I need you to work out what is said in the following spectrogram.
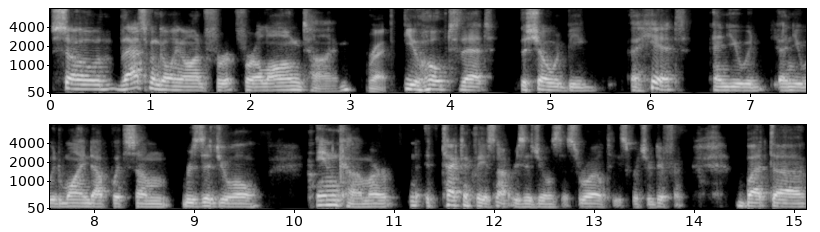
so that's been going on for for a long time. right. You hoped that the show would be a hit, and you would and you would wind up with some residual income, or technically it's not residuals, it's royalties, which are different. But uh,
